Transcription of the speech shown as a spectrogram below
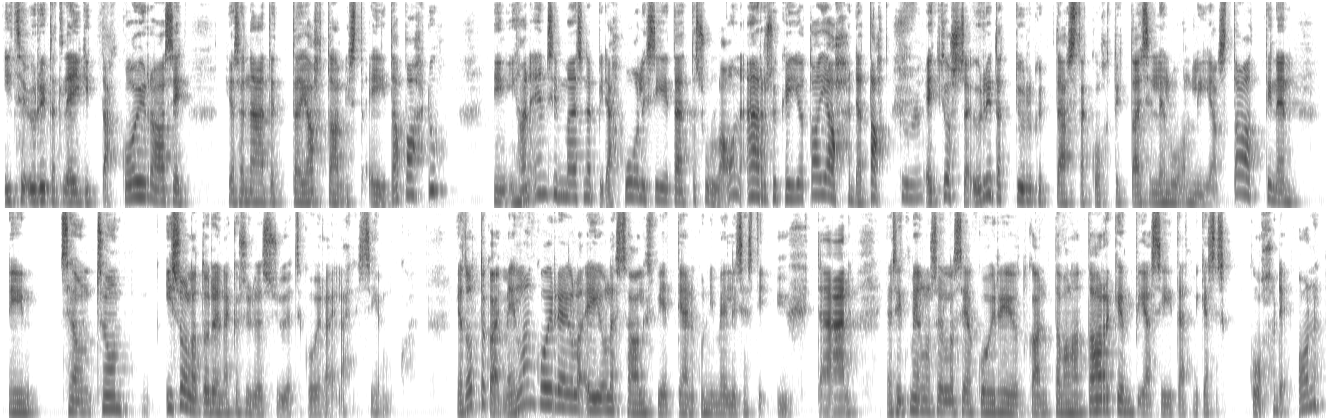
itse yrität leikittää koiraasi ja sä näet, että jahtaamista ei tapahdu, niin ihan ensimmäisenä pidä huoli siitä, että sulla on ärsyke, jota jahdata. Kyllä. Että jos sä yrität tyrkyttää sitä kohti tai se lelu on liian staattinen, niin se on, se on isolla todennäköisyydellä syy, että se koira ei lähde siihen mukaan. Ja totta kai meillä on koiria, joilla ei ole saalisviettiä niin nimellisesti yhtään. Ja sitten meillä on sellaisia koiria, jotka on tavallaan tarkempia siitä, että mikä se kohde on.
